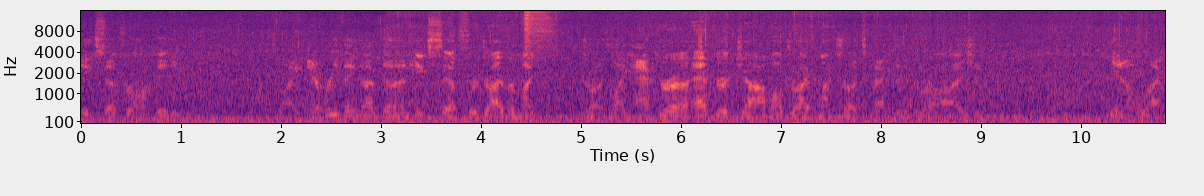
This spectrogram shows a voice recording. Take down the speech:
except for on video. Like everything I've done except for driving my truck. Like after a after a job, I'll drive my trucks back to the garage, and you know, like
